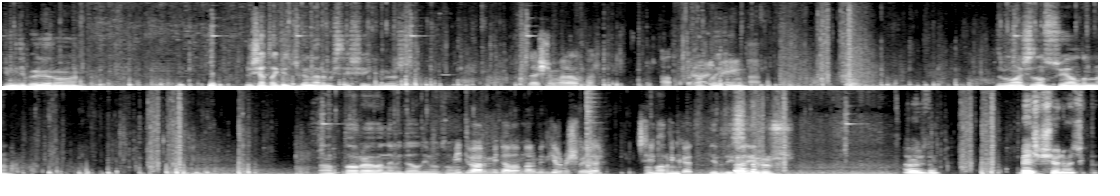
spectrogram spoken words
Şimdi gidip ölüyorum hemen. Dış atak yüz göndermiş teşekkürler. Flash'ım var Alper. Attım. At bakayım. Durma açıdan suyu aldım ben. Ben hatta oraya ben de midi alayım o zaman. Mid var mid adamlar mid girmiş beyler. Onlar mid dikkat. girdiyse Öldüm. yürür. Öldüm. 5 kişi önüme çıktı.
